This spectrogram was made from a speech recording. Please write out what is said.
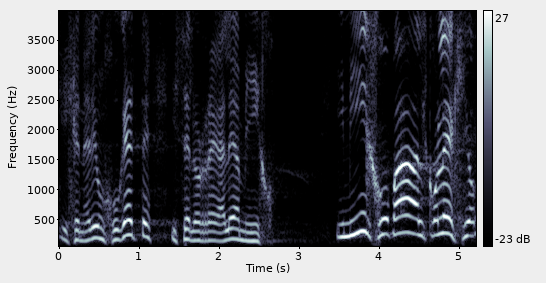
y generé un juguete y se lo regalé a mi hijo. Y mi hijo va al colegio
